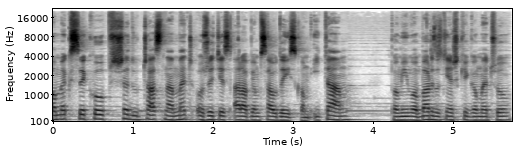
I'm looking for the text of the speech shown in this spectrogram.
Po Meksyku przyszedł czas na mecz o życie z Arabią Saudyjską i tam, pomimo bardzo ciężkiego meczu,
